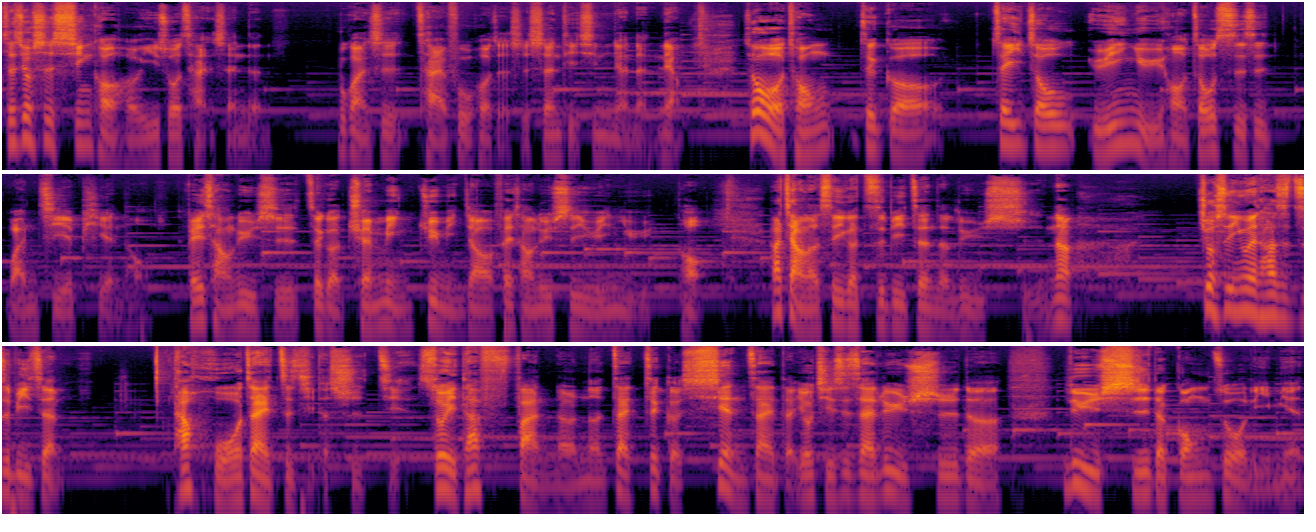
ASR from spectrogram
这就是心口合一所产生的。不管是财富或者是身体、心理的能量。所以我从这个这一周语音语哈，周四是完结篇哦，非常律师这个全名剧名叫《非常律师语音语》哦，他讲的是一个自闭症的律师，那就是因为他是自闭症。他活在自己的世界，所以他反而呢，在这个现在的，尤其是在律师的律师的工作里面，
